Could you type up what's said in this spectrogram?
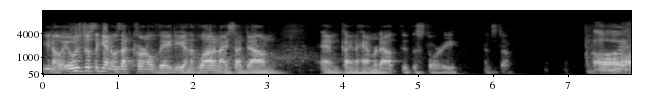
you know, it was just again, it was that kernel of the idea, and then Vlad and I sat down and kind of hammered out the, the story and stuff. Uh,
